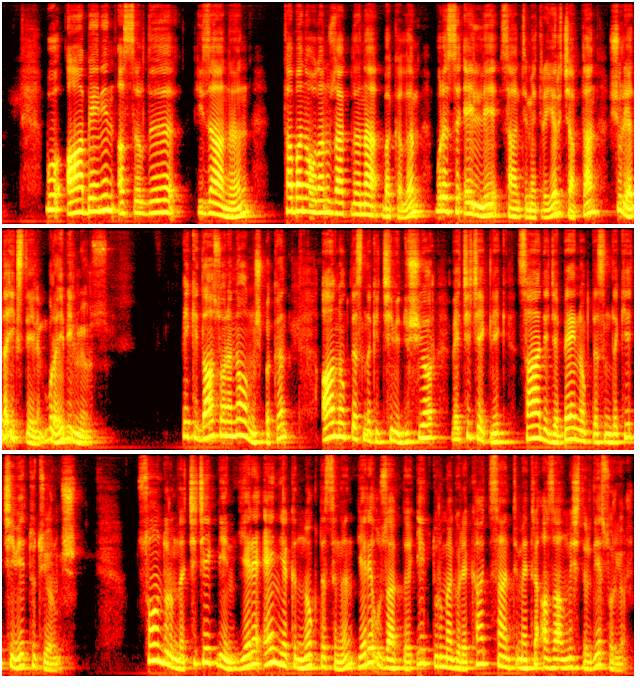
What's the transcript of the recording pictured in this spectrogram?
Bu AB'nin asıldığı hizanın tabana olan uzaklığına bakalım. Burası 50 santimetre yarı çaptan. Şuraya da x diyelim. Burayı bilmiyoruz. Peki daha sonra ne olmuş bakın. A noktasındaki çivi düşüyor ve çiçeklik sadece B noktasındaki çivi tutuyormuş. Son durumda çiçekliğin yere en yakın noktasının yere uzaklığı ilk duruma göre kaç santimetre azalmıştır diye soruyor.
